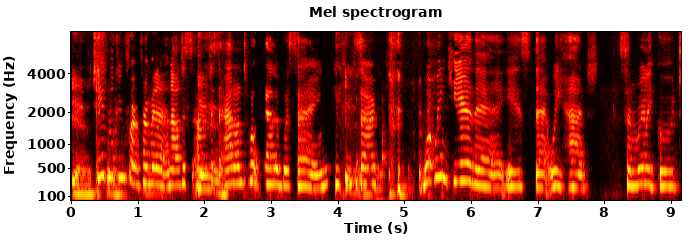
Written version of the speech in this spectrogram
yeah. Just Keep of- looking for it for a minute, and I'll just I'll just add on to what Caleb was saying. so, what we hear there is that we had some really good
